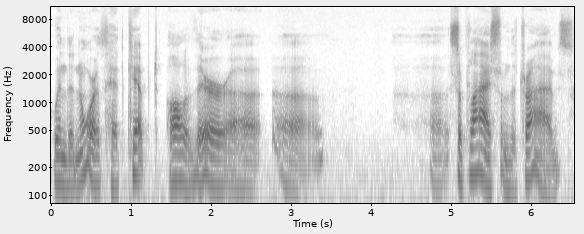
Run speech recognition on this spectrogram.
when the North had kept all of their uh, uh, uh, supplies from the tribes,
